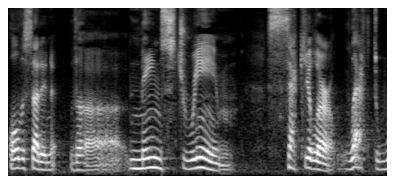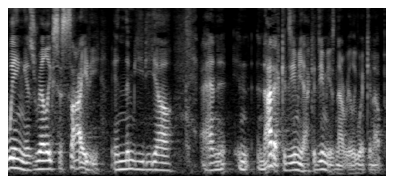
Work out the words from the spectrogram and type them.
all of a sudden the mainstream secular left wing Israeli society in the media and in not academia. Academia is not really waking up,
